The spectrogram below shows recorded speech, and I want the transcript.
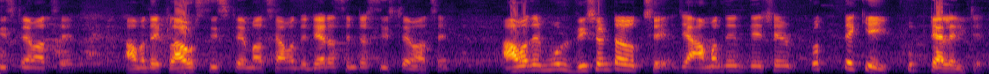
সিস্টেম আছে, আমাদের ক্লাউড সিস্টেম আছে, আমাদের ডেটা সেন্টার সিস্টেম আছে। আমাদের মূল ভিশনটা হচ্ছে যে আমাদের দেশের প্রত্যেকেই খুব ট্যালেন্টেড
